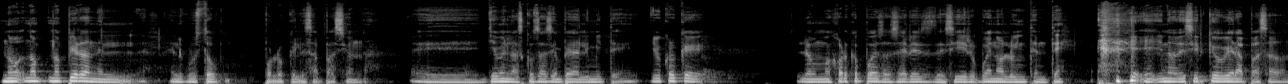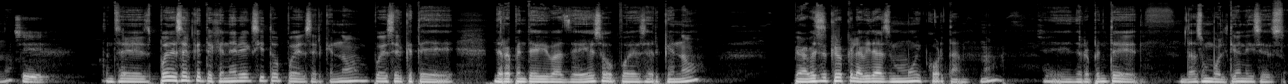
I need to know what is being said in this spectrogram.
no, no, no pierdan el, el, gusto por lo que les apasiona. Eh, lleven las cosas siempre al límite. Yo creo que lo mejor que puedes hacer es decir, bueno, lo intenté. y no decir qué hubiera pasado, ¿no? Sí. Entonces, puede ser que te genere éxito, puede ser que no, puede ser que te de repente vivas de eso, puede ser que no. Pero a veces creo que la vida es muy corta, ¿no? Eh, de repente das un volteón y dices,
